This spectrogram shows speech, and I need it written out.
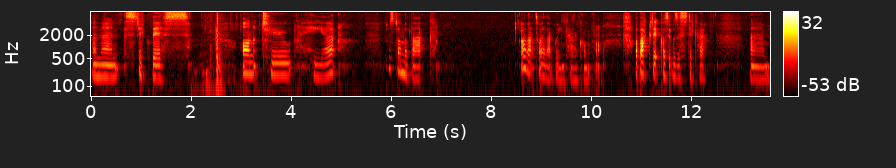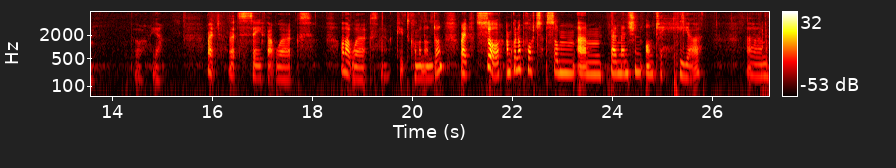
and then stick this onto here just on the back. Oh that's where that green card come from. I backed it because it was a sticker. Um, so yeah. Right let's see if that works oh that works it keeps coming undone. Right so I'm gonna put some um, dimension onto here. Um,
